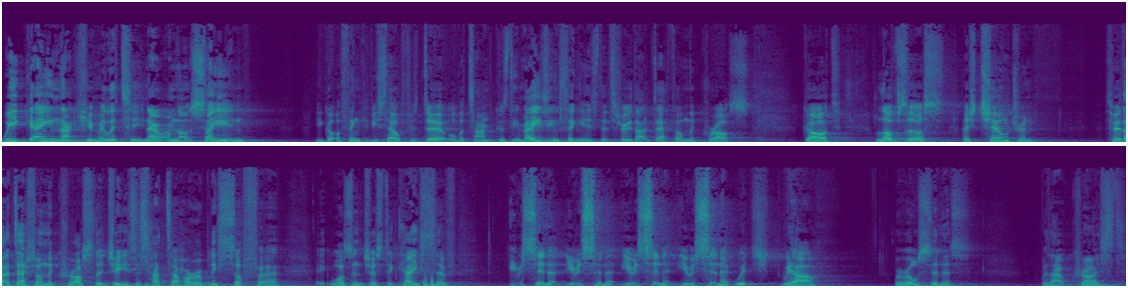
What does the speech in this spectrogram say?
we gain that humility. Now, I'm not saying you've got to think of yourself as dirt all the time, because the amazing thing is that through that death on the cross, God loves us as children. Through that death on the cross that Jesus had to horribly suffer, it wasn't just a case of, you're a sinner, you're a sinner, you're a sinner, you're a sinner, which we are. We're all sinners without Christ.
